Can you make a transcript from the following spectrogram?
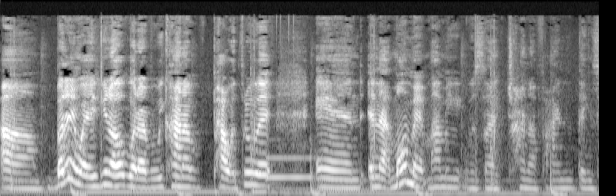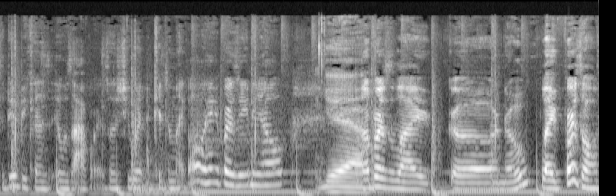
Um, but anyway, you know, whatever, we kind of powered through it. And in that moment, mommy was like trying to find things to do because it was awkward. So she went in the kitchen, like, oh, hey, Percy, you need help? Yeah. And the Yeah. person's like, uh, no. Like, first off,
